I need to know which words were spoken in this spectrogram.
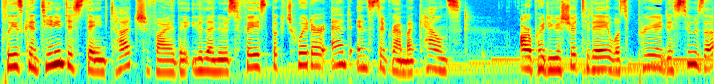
Please continue to stay in touch via the Yle News Facebook, Twitter, and Instagram accounts. Our producer today was Priya D'Souza,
